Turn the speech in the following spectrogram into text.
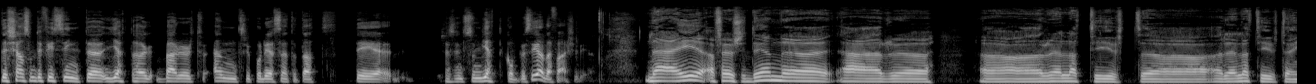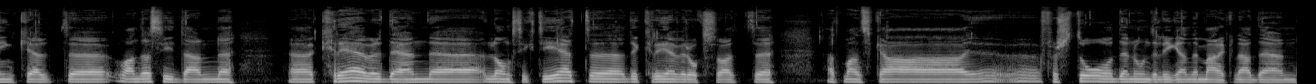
det känns som det finns inte jättehög barrier to entry på det sättet att det känns inte som en jättekomplicerad affärsidé. Nej, affärsidén eh, är eh, uh, relativt, uh, relativt enkelt. Uh, å andra sidan kräver den långsiktighet. det kräver också att att man ska förstå den underliggande marknaden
